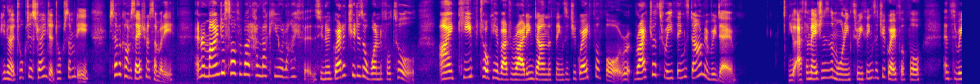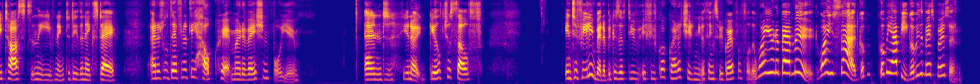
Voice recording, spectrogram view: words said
you know, talk to a stranger, talk to somebody, just have a conversation with somebody. And remind yourself about how lucky your life is. You know, gratitude is a wonderful tool. I keep talking about writing down the things that you're grateful for. R- write your three things down every day your affirmations in the morning, three things that you're grateful for, and three tasks in the evening to do the next day. And it will definitely help create motivation for you. And, you know, guilt yourself into feeling better because if you if you've got gratitude and you've got things to be grateful for, then why are you in a bad mood? Why are you sad? Go go be happy. Go be the best person.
